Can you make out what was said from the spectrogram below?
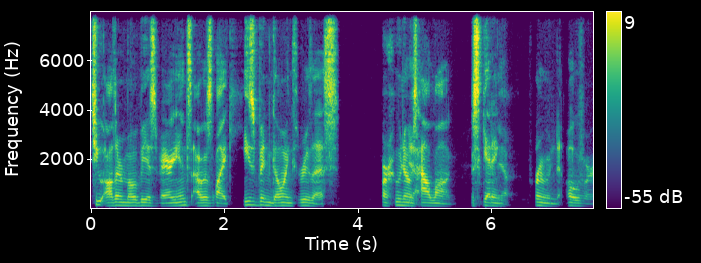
to other Mobius variants, I was like, he's been going through this for who knows Yeah. how long, just getting pruned over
